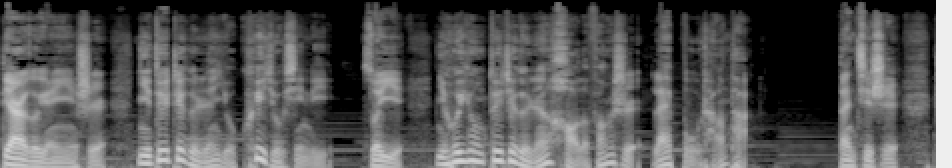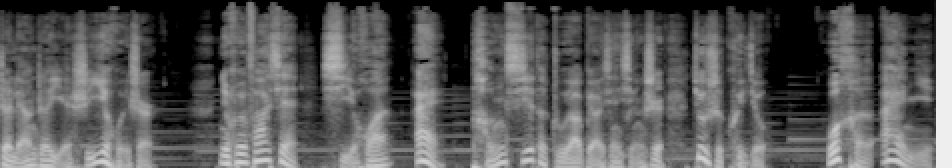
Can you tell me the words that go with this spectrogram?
第二个原因是你对这个人有愧疚心理，所以你会用对这个人好的方式来补偿他。但其实这两者也是一回事儿。你会发现，喜欢、爱。疼惜的主要表现形式就是愧疚。我很爱你，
